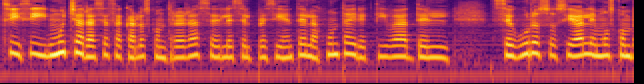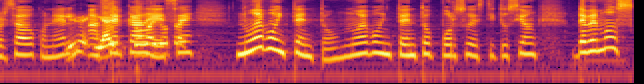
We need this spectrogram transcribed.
Sí, sí, muchas gracias a Carlos Contreras. Él es el presidente de la Junta Directiva del Seguro Social. Hemos conversado con él acerca de ese nuevo intento, nuevo intento por su destitución. Debemos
